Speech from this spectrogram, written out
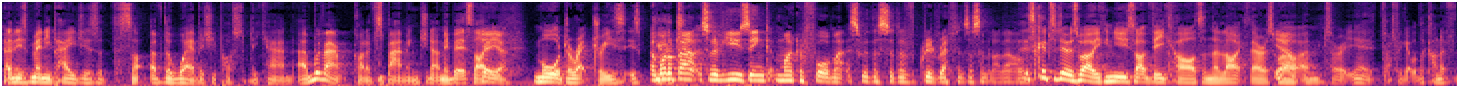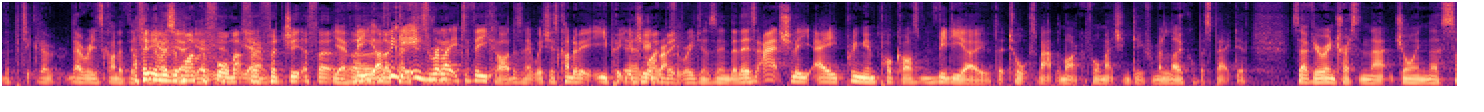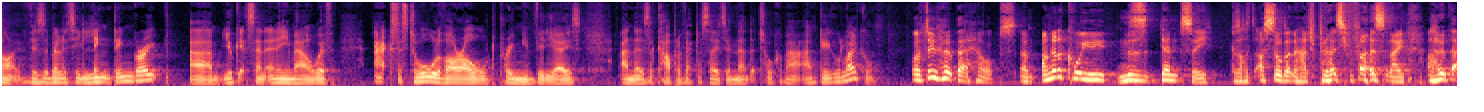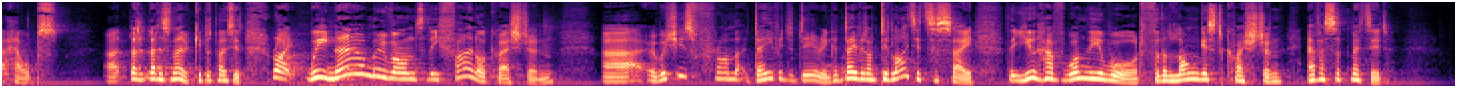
And as many pages of the of the web as you possibly can, um, without kind of spamming. Do you know what I mean? But it's like Yeah, yeah. more directories is. And what about sort of using micro formats with a sort of grid reference or something like that? It's good to do as well. You can use like V cards and the like there as well. Yeah. Um, sorry, yeah, I forget what the kind of the particular there is kind of. The I think there is a yeah, micro yeah, format yeah, for for, G, for yeah, uh, v, I think it is yeah. related to V card, isn't it? Which is kind of you put your Yeah, geographic regions in there. There's actually a premium podcast video that talks about the microformats you can do from a local perspective. So if you're interested in that, join the site visibility LinkedIn group. Um, you'll get sent an email with access to all of our old premium videos, and there's a couple of episodes in there that talk about um, Google Local. Well, I do hope that helps. Um, I'm going to call you Ms. Dempsey because I, I still don't know how to pronounce your first name. I hope that helps. Uh, let, let us know. Keep us posted. Right, we now move on to the final question, uh, which is from David Deering. And David, I'm delighted to say that you have won the award for the longest question ever submitted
